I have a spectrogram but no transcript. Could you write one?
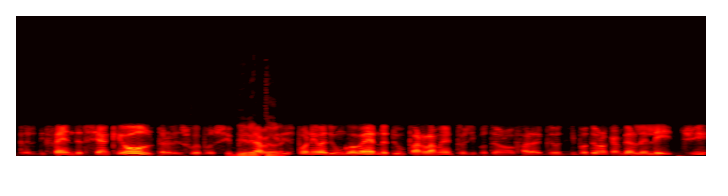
per difendersi anche oltre le sue possibilità, Direttore. perché disponeva di un governo e di un Parlamento, gli potevano, fare, gli potevano, cambiare le leggi,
